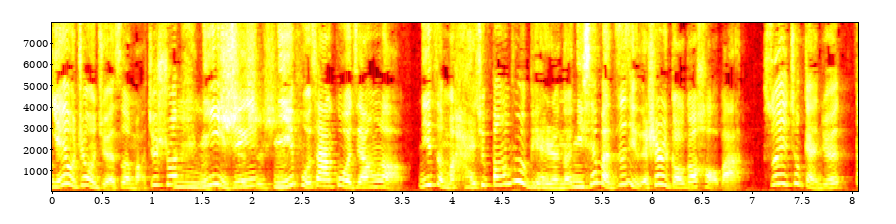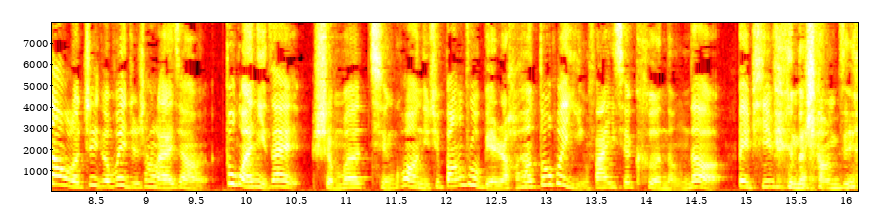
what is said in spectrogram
也有这种角色嘛，就是说你已经泥菩萨过江了，你怎么还去帮助别人呢？你先把自己的事儿搞搞好吧。所以就感觉到了这个位置上来讲，不管你在什么情况，你去帮助别人，好像都会引发一些可能的被批评的场景。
